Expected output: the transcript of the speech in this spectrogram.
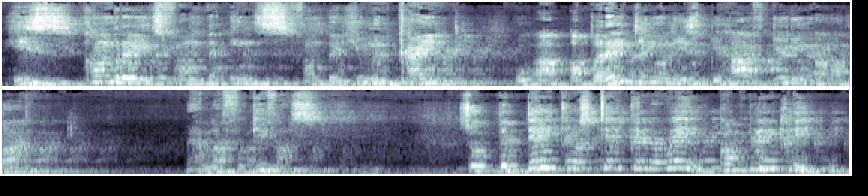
his comrades from the ins, from the humankind who are operating on his behalf during Ramadan. May Allah forgive us. So the date was taken away completely.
